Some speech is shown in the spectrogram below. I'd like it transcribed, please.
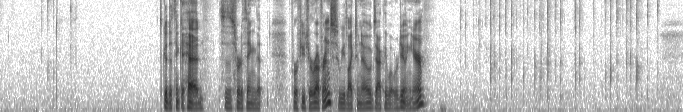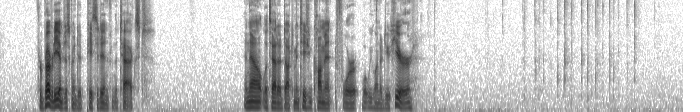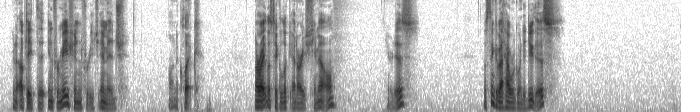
It's good to think ahead. This is the sort of thing that, for future reference, we'd like to know exactly what we're doing here. For brevity, I'm just going to paste it in from the text. And now let's add a documentation comment for what we want to do here. We're going to update the information for each image on a click. All right, let's take a look at our HTML. Here it is. Let's think about how we're going to do this.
